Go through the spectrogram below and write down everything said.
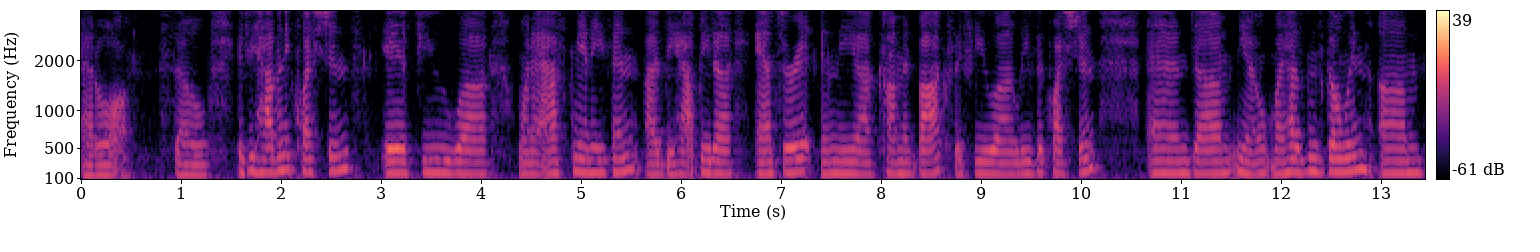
at all. So if you have any questions, if you uh, want to ask me anything, I'd be happy to answer it in the uh, comment box if you uh, leave the question. And, um, you know, my husband's going um,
